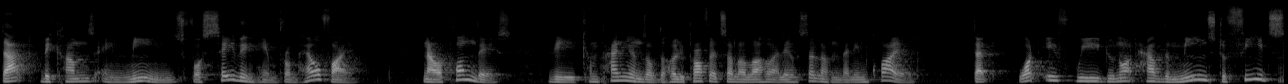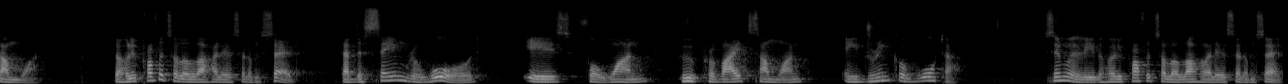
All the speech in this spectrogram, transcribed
that becomes a means for saving him from hellfire." Now, upon this, the companions of the Holy Prophet ﷺ then inquired that what if we do not have the means to feed someone? The Holy Prophet ﷺ said that the same reward is for one who provides someone a drink of water. Similarly, the Holy Prophet ﷺ said,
